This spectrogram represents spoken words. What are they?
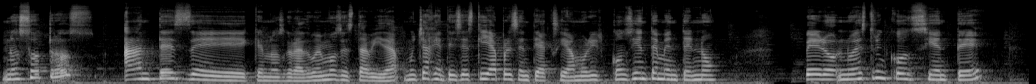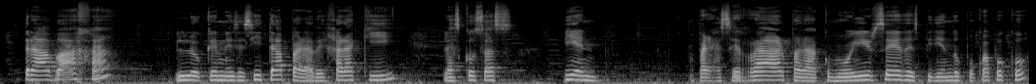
Nosotros, antes de que nos graduemos de esta vida, mucha gente dice es que ya presenté a que se iba a morir. Conscientemente no. Pero nuestro inconsciente trabaja lo que necesita para dejar aquí las cosas bien, para cerrar, para como irse despidiendo poco a poco,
